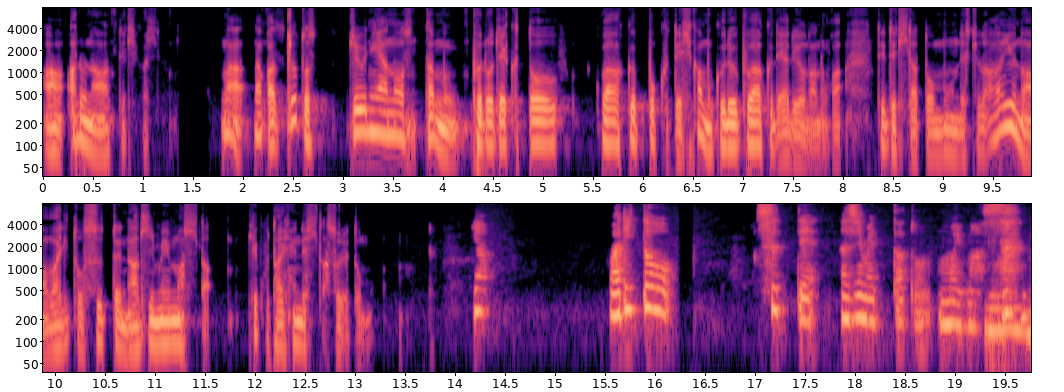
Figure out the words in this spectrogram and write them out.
ああるなって気がして。まあなんかちょっと急にあの多分プロジェクトワークっぽくてしかもグループワークでやるようなのが出てきたと思うんですけどああいうのは割と吸って馴染めました？結構大変でした？それとも。いや、割と、すって馴染めたと思います。うん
